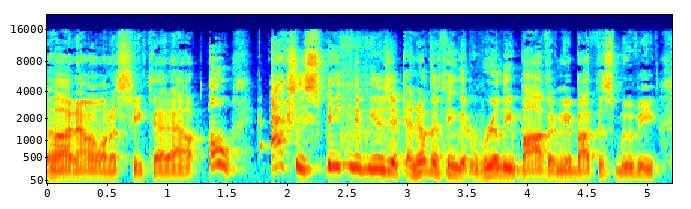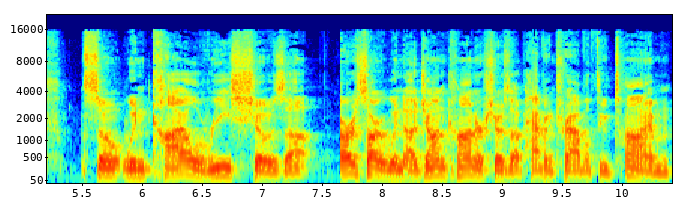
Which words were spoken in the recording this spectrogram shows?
Oh, now I want to seek that out. Oh, actually, speaking of music, another thing that really bothered me about this movie. So when Kyle Reese shows up, or sorry, when uh, John Connor shows up, having traveled through time,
